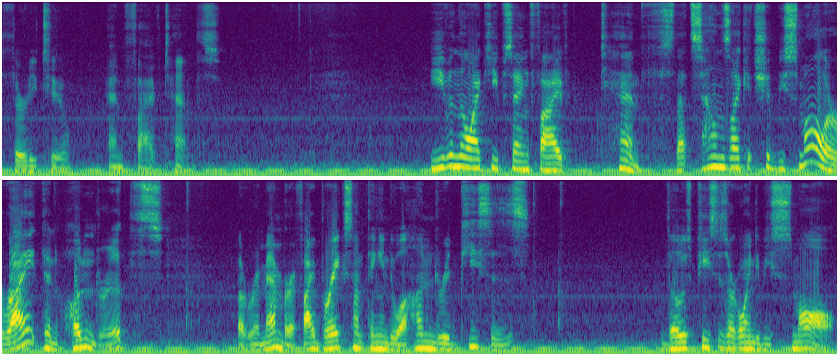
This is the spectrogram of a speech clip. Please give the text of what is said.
32 and 5 tenths. Even though I keep saying 5 tenths, that sounds like it should be smaller, right, than hundredths. But remember, if I break something into a hundred pieces, those pieces are going to be small.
